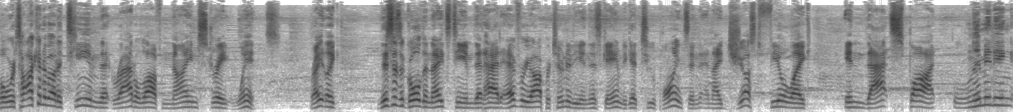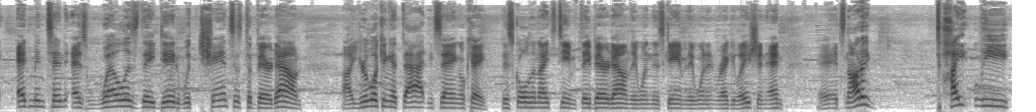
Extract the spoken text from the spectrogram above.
But we're talking about a team that rattled off nine straight wins, right? Like, this is a Golden Knights team that had every opportunity in this game to get two points. And, and I just feel like in that spot, limiting Edmonton as well as they did with chances to bear down, uh, you're looking at that and saying, okay, this Golden Knights team, if they bear down, they win this game, they win it in regulation. And it's not a tightly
